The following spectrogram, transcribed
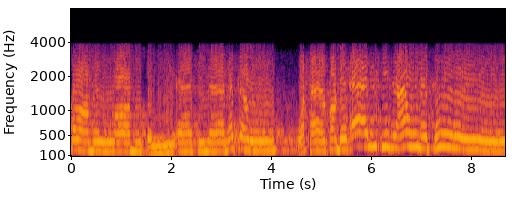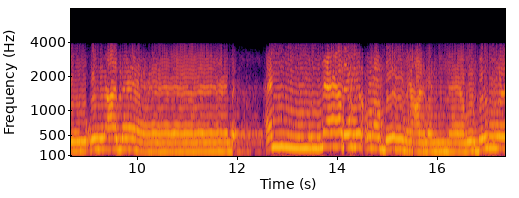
فوقاه الله سيئات ما مكروا وحاق بآل فرعون سوء العذاب النار يعرضون عليها غدوا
